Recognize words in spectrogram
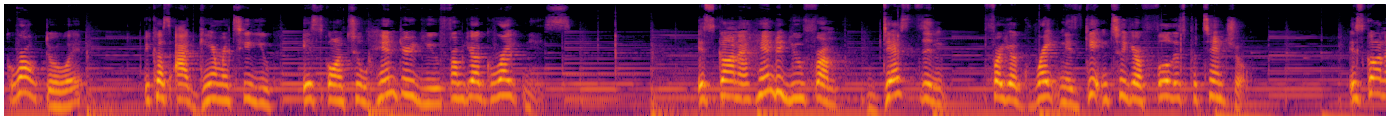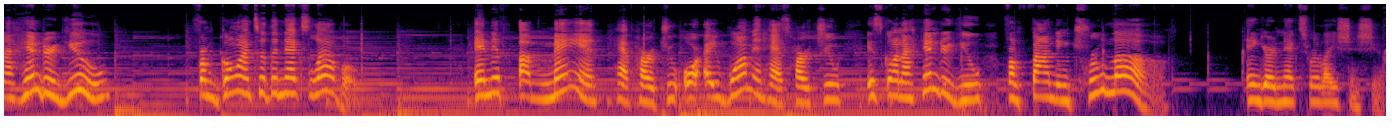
grow through it because I guarantee you it's going to hinder you from your greatness. It's going to hinder you from destined for your greatness, getting to your fullest potential. It's going to hinder you from going to the next level. And if a man have hurt you or a woman has hurt you, it's going to hinder you from finding true love in your next relationship.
